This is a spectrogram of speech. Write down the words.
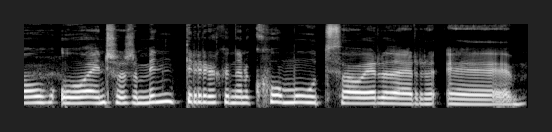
og eins og þessar myndir eru einhvern veginn að koma út þá eru þær uh,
